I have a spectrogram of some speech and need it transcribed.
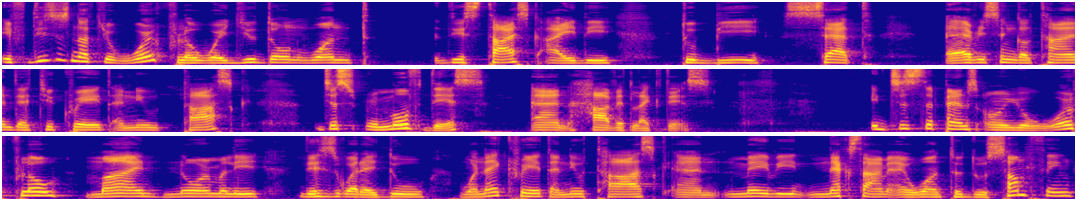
If this is not your workflow where you don't want this task ID to be set every single time that you create a new task, just remove this and have it like this. It just depends on your workflow. Mine, normally, this is what I do when I create a new task, and maybe next time I want to do something,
